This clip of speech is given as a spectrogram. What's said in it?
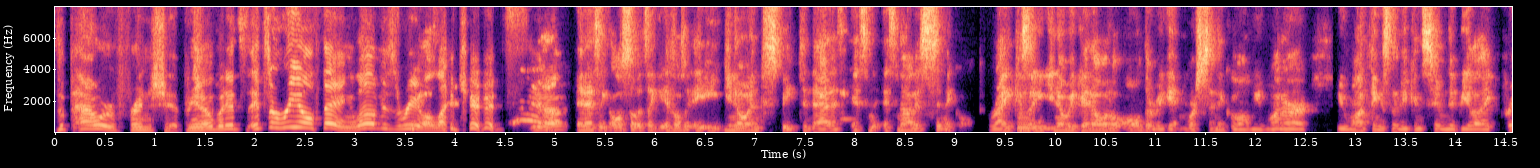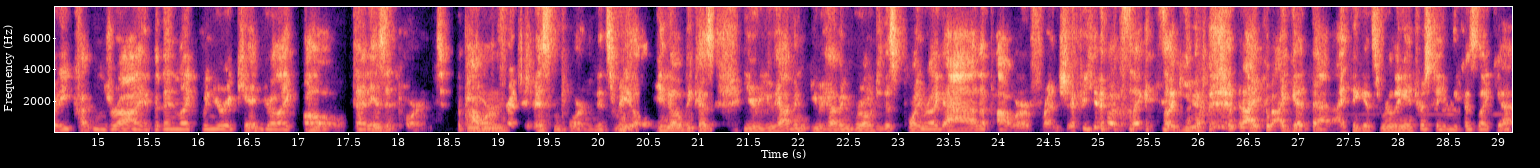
the power of friendship, you know. But it's it's a real thing. Love is real. Like it's yeah. you know, and it's like also it's like it's also you know and speak to that. It's it's, it's not as cynical right? Because mm. like you know, we get a little older, we get more cynical, and we want our we want things that we consume to be like pretty cut and dry. But then, like when you're a kid, you're like, oh, that is important. The power mm. of friendship is important. It's real, you know, because you you haven't you haven't grown to this point where like ah, the power of friendship. You know, it's like it's like you know, and I I get that. I think it's really interesting because like yeah,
